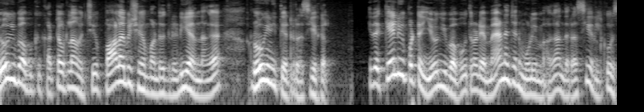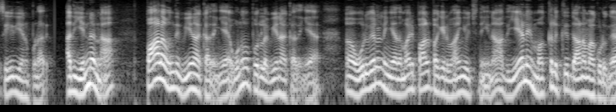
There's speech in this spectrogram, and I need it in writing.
யோகி பாபுக்கு கட் அவுட்லாம் வச்சு பாலாபிஷேகம் பண்ணுறதுக்கு ரெடியாக இருந்தாங்க ரோஹிணி தேட்டர் ரசிகர்கள். இதை கேள்விப்பட்ட யோகி பாபு தன்னுடைய மேனேஜர் மூலியமாக அந்த ரசிகர்களுக்கு ஒரு செய்தி அனுப்புனார். அது என்னென்னா பாலை வந்து வீணாக்காதீங்க உணவுப் பொருளை வீணாக்காதீங்க. ஒருவேளை நீங்கள் அந்த மாதிரி பால் பாக்கெட் வாங்கி வச்சுருந்தீங்கன்னா அது ஏழை மக்களுக்கு தானமாக கொடுங்க.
